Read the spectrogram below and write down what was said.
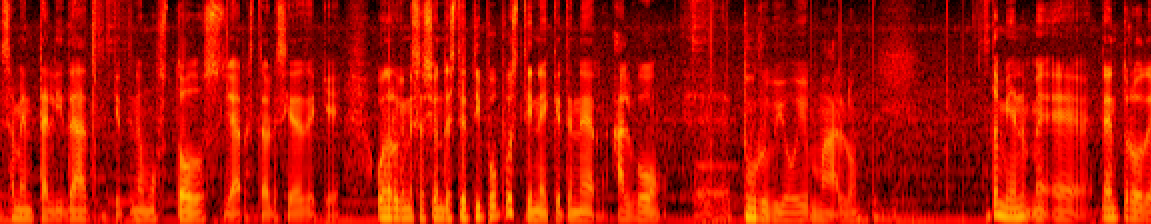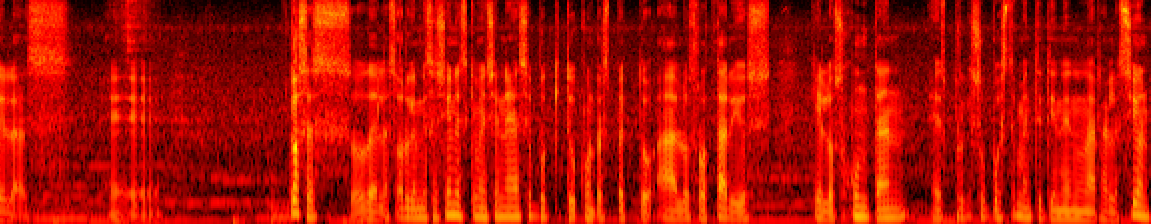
esa mentalidad que tenemos todos ya restablecida de que una organización de este tipo pues tiene que tener algo eh, turbio y malo. También eh, dentro de las eh, cosas o de las organizaciones que mencioné hace poquito con respecto a los rotarios que los juntan es porque supuestamente tienen una relación.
